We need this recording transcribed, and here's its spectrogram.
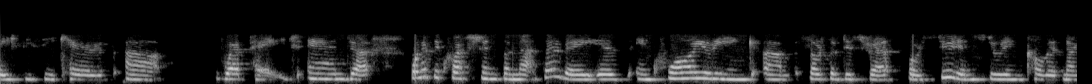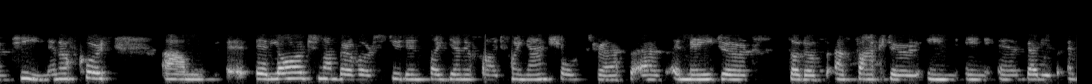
HCC Care's uh, webpage. And uh, one of the questions on that survey is inquiring um, source of distress for students during COVID-19. And of course, um, a large number of our students identified financial stress as a major sort of a factor in, in uh, that is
